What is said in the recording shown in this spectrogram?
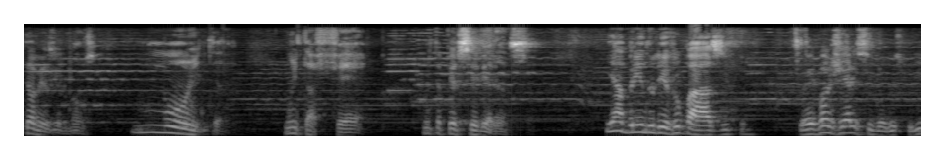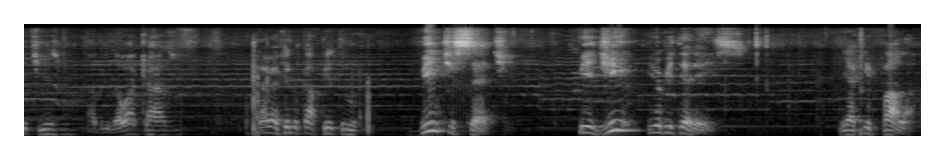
Então, meus irmãos, muita, muita fé, muita perseverança. E abrindo o livro básico, o Evangelho segundo o Espiritismo, abrindo ao acaso, trago aqui no capítulo 27. Pedi e obtereis. E aqui fala:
